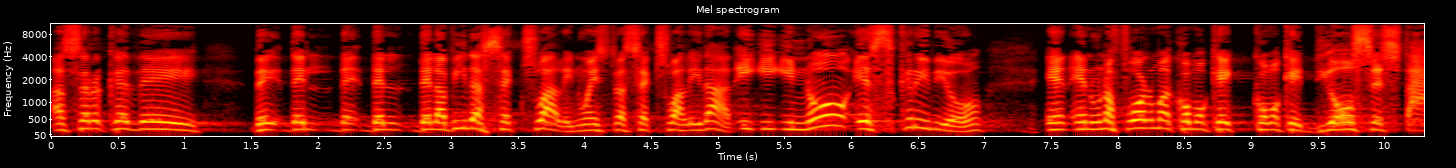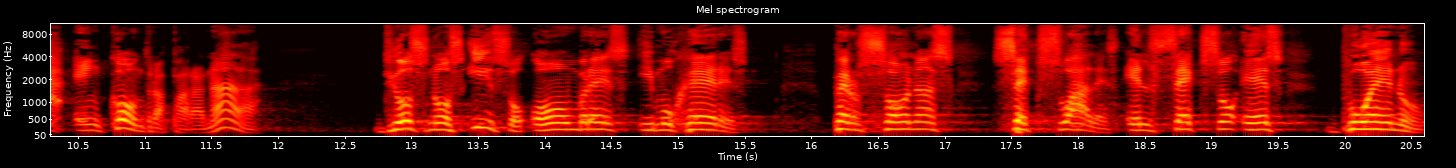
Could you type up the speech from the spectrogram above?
acerca de, de, la vida sexual y nuestra sexualidad. Y, no escribió en, en, una forma como que, como que Dios está en contra, para nada. Dios nos hizo hombres y mujeres, personas sexuales. El sexo es bueno,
